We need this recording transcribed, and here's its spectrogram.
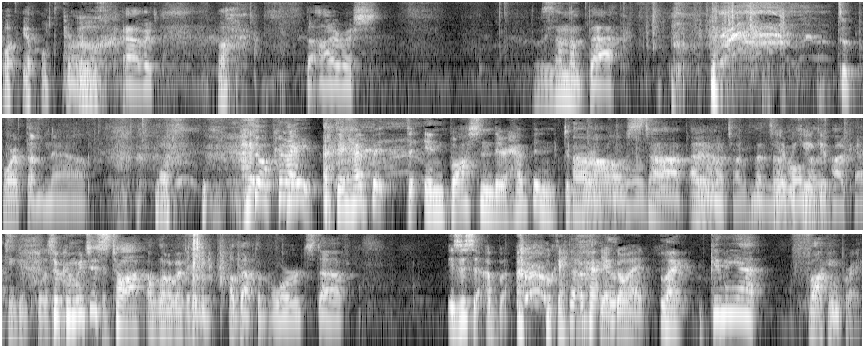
Boiled green cabbage. Ugh, the Irish. Send them back. Deport them now. Hey, So can I- they have been in Boston. There have been deporting Oh, people. stop! I don't Yeah. know what to talk about. That's a Yeah, we whole can't other get- podcast. can't get so can we just talk a little bit for the, about the board stuff? Is this a, okay? Okay, Yeah, uh, go ahead. Like, give me a fucking break.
